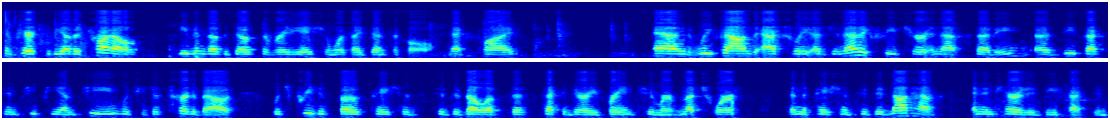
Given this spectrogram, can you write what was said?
compared to the other trials, even though the dose of radiation was identical. Next slide. And we found actually a genetic feature in that study, a defect in TPMT, which you just heard about, which predisposed patients to develop this secondary brain tumor much worse than the patients who did not have an inherited defect in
